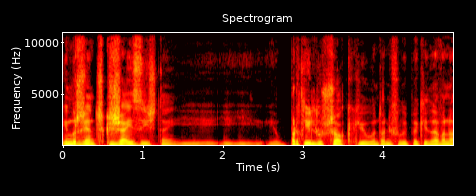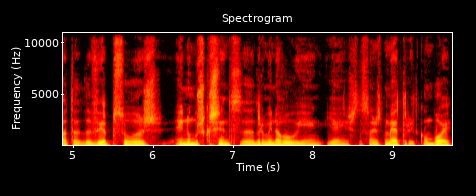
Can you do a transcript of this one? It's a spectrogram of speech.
emergentes que já existem e, e, e eu partilho do choque que o António Filipe aqui dava nota de ver pessoas em números crescentes a dormir na rua e em, e em estações de metro e de comboio,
